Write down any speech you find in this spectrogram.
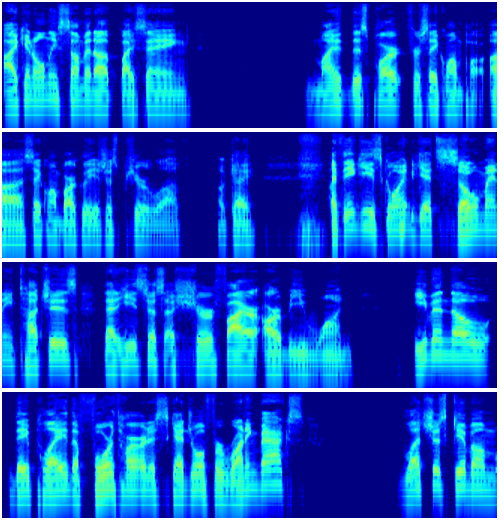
I can only sum it up by saying my this part for Saquon uh Saquon Barkley is just pure love. Okay. I think he's going to get so many touches that he's just a surefire RB1. Even though they play the fourth hardest schedule for running backs, let's just give him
